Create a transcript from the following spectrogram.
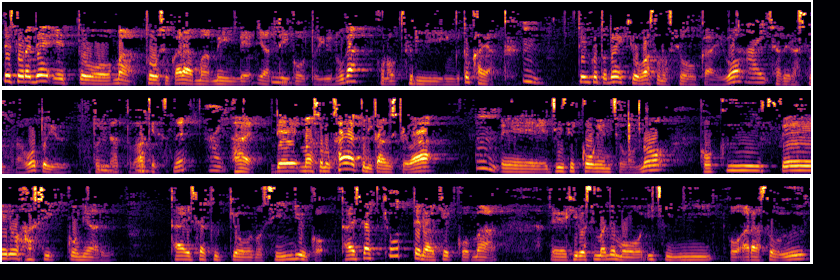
で、それで、えっと、まあ、当初から、まあ、メインでやっていこうというのが、このツリーイングとカヤック。うん。ということで、今日はその紹介をはい喋らせてもらおうということになったわけですね。はい。はい。で、まあ、そのカヤックに関しては、うん。えー、神石高原町の北西の端っこにある大釈峡の新流湖。大釈峡ってのは結構まあ、えー広島でも1、2を争う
